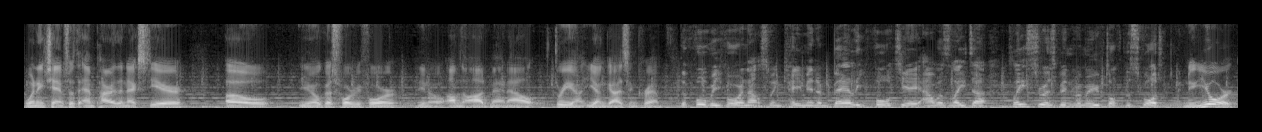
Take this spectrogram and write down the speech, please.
Winning champs with Empire the next year. Oh, you know, it goes 4v4. You know, I'm the odd man out. Three young guys in Crim. The 4v4 announcement came in, and barely 48 hours later, Clayster has been removed off the squad. New York,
